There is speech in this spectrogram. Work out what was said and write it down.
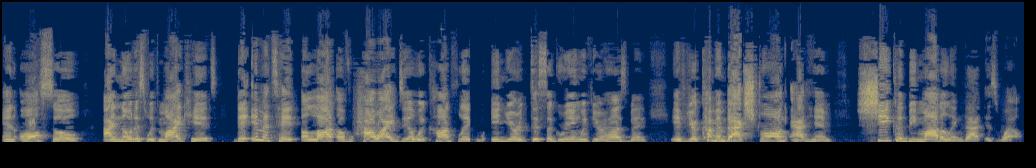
And also, I notice with my kids, they imitate a lot of how I deal with conflict in your disagreeing with your husband. If you're coming back strong at him, she could be modeling that as well.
